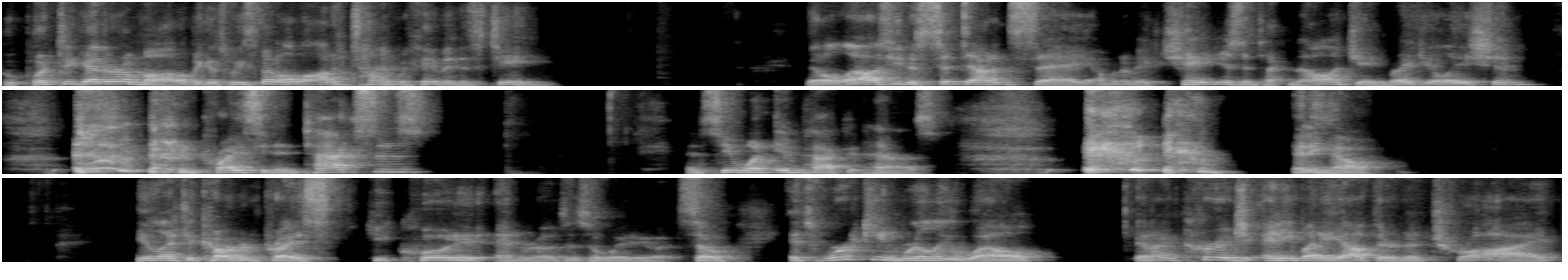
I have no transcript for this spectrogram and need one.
who put together a model because we spent a lot of time with him and his team that allows you to sit down and say, I'm going to make changes in technology and regulation, and pricing and taxes, and see what impact it has. Anyhow, he liked a carbon price. He quoted En-ROADS as a way to do it. So it's working really well. And I encourage anybody out there to try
